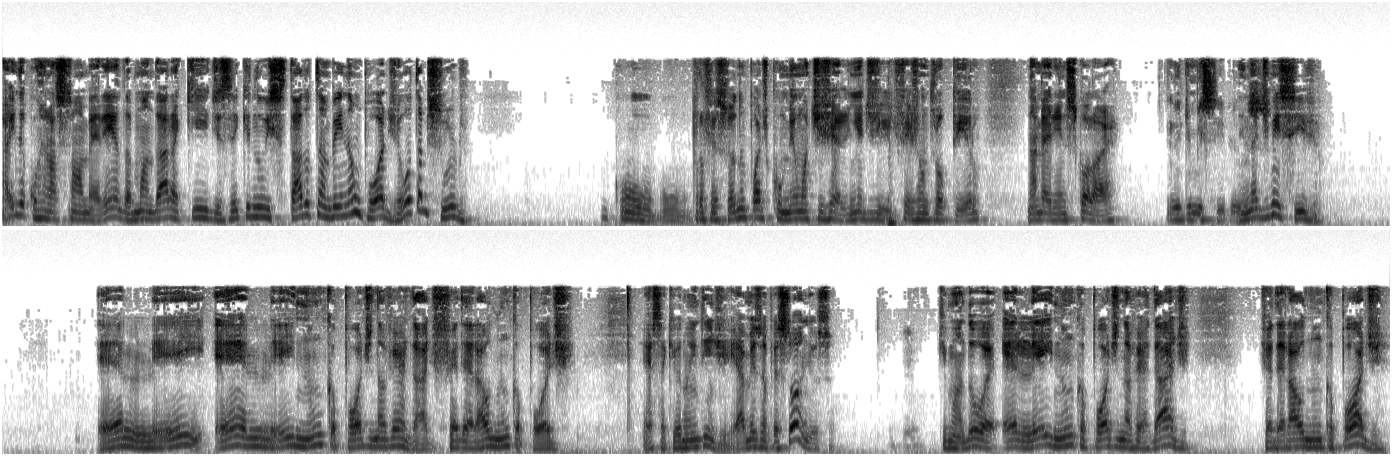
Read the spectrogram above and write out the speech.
Ainda com relação à merenda, mandaram aqui dizer que no estado também não pode. É outro absurdo. O, professor não pode comer uma tigelinha de feijão tropeiro na merenda escolar. Inadmissível. Inadmissível. É lei, é lei, nunca pode, na verdade. Federal nunca pode. Essa aqui eu não entendi. É a mesma pessoa, Nilson? Que mandou? É, é lei, nunca pode, na verdade. Federal nunca pode?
